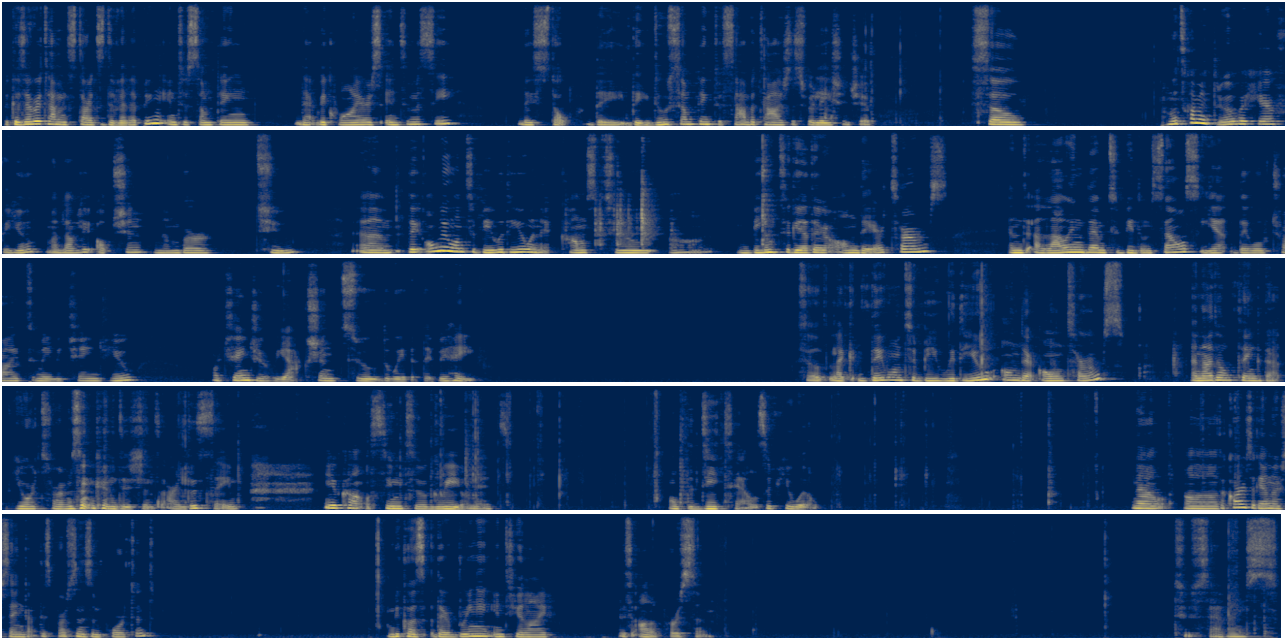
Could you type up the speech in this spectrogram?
Because every time it starts developing into something that requires intimacy, they stop. They they do something to sabotage this relationship. So what's coming through over here for you, my lovely option number two, um, they only want to be with you when it comes to uh, being together on their terms and allowing them to be themselves, yet they will try to maybe change you or change your reaction to the way that they behave. So, like, they want to be with you on their own terms. And I don't think that your terms and conditions are the same. You can't seem to agree on it, of the details, if you will. Now, uh, the cards again are saying that this person is important because they're bringing into your life this other person. Two sevens.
